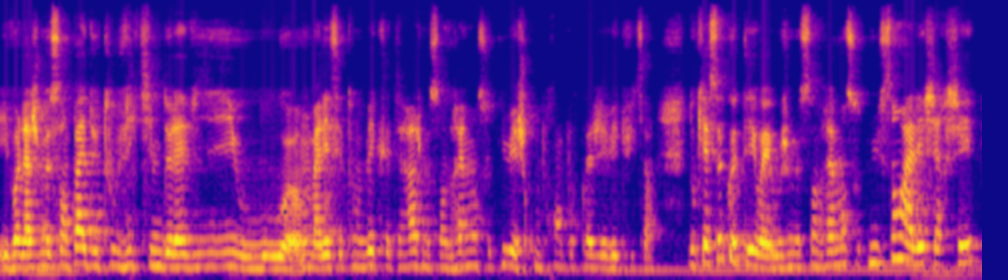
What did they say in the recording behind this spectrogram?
et, voilà, je me sens pas du tout victime de la vie ou euh, on m'a laissé tomber, etc. Je me sens vraiment soutenue et je comprends pourquoi j'ai vécu ça. Donc il y a ce côté, ouais, où je me sens vraiment soutenue sans aller chercher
